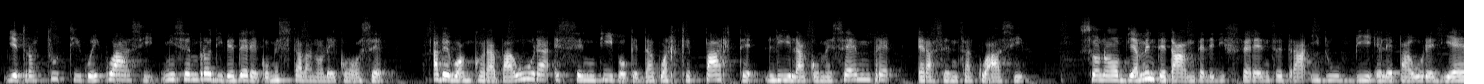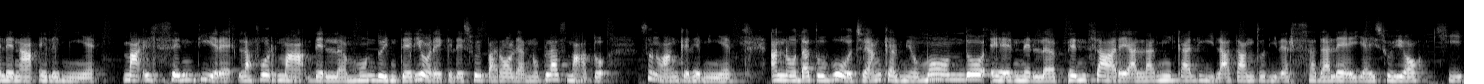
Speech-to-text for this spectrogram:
Dietro a tutti quei quasi mi sembrò di vedere come stavano le cose. Avevo ancora paura e sentivo che da qualche parte Lila, come sempre, era senza quasi. Sono ovviamente tante le differenze tra i dubbi e le paure di Elena e le mie, ma il sentire la forma del mondo interiore che le sue parole hanno plasmato sono anche le mie. Hanno dato voce anche al mio mondo e nel pensare all'amica Lila tanto diversa da lei, ai suoi occhi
